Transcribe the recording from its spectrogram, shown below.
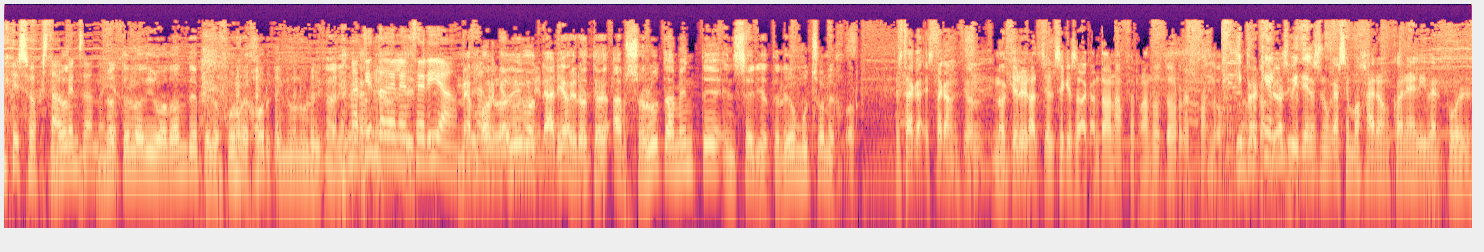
Eso estaba no, pensando no yo. te lo digo dónde, pero fue mejor que en un urinario. Una tienda de lencería. Mejor Te que lo un urinario. Pero te- absolutamente, en serio, te leo mucho mejor. Esta, esta canción, No quiero ir a Chelsea, que se la cantaban a Fernando Torres cuando... ¿Y por qué los Beatles nunca se mojaron con el Liverpool?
